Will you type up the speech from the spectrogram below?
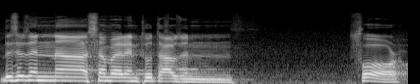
This is in… Uh, somewhere in 2004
